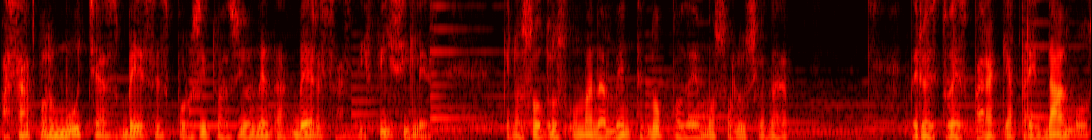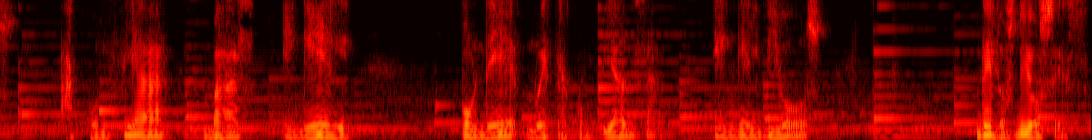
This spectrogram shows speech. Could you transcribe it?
pasar por muchas veces por situaciones adversas, difíciles, que nosotros humanamente no podemos solucionar. Pero esto es para que aprendamos a confiar más en Él, poner nuestra confianza en el Dios de los dioses.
